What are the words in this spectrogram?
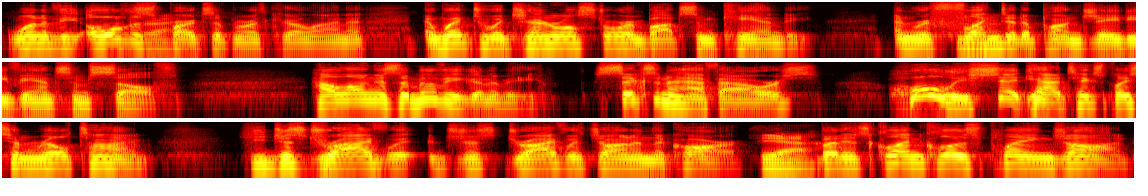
one of the oldest right. parts of North Carolina, and went to a general store and bought some candy and mm-hmm. reflected upon J.D. Vance himself. How long is the movie going to be? Six and a half hours. Holy shit! Yeah, it takes place in real time. He just drive with just drive with John in the car. Yeah. but it's Glenn Close playing John.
